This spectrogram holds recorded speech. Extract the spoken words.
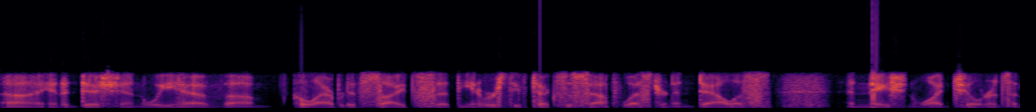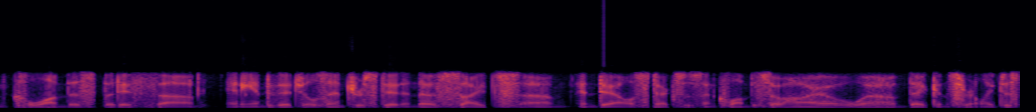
Uh, in addition, we have um, collaborative sites at the University of Texas Southwestern in Dallas and Nationwide Children's in Columbus. But if uh, any individual is interested in those sites um, in Dallas, Texas, and Columbus, Ohio, uh, they can certainly just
